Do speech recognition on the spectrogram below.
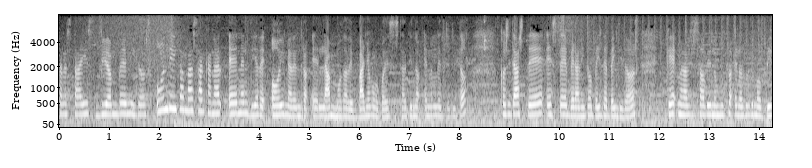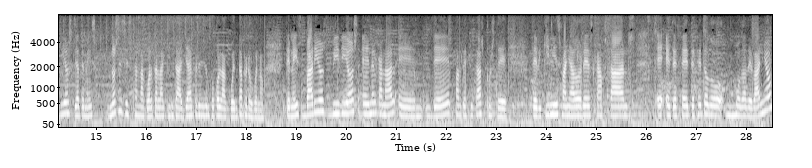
tal estáis? Bienvenidos un día más al canal. En el día de hoy me adentro en la moda de baño Como podéis estar viendo en el letrerito. Cositas de este veranito 2022 que me lo habéis estado viendo mucho en los últimos vídeos. Ya tenéis, no sé si está en la cuarta o la quinta, ya he perdido un poco la cuenta pero bueno, tenéis varios vídeos en el canal eh, de partecitas pues de, de bikinis, bañadores, caftans, eh, etc, etc, todo moda de baño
